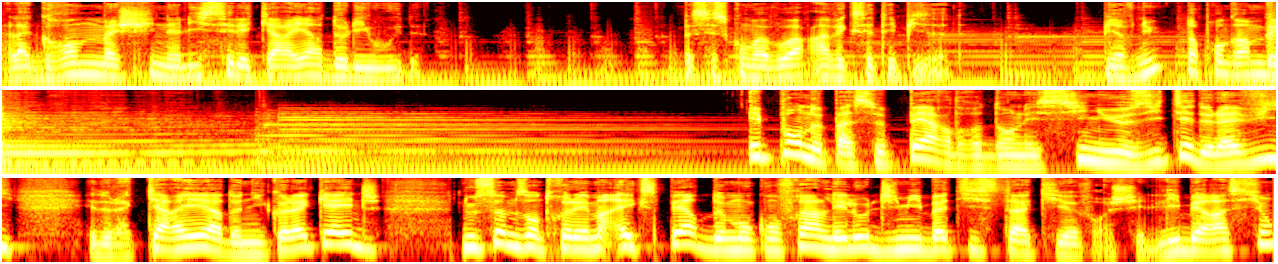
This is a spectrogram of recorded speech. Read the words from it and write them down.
à la grande machine à lisser les carrières d'Hollywood? Ben, C'est ce qu'on va voir avec cet épisode. Bienvenue dans Programme B. Et pour ne pas se perdre dans les sinuosités de la vie et de la carrière de Nicolas Cage, nous sommes entre les mains expertes de mon confrère Lelo Jimmy Battista qui œuvre chez Libération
